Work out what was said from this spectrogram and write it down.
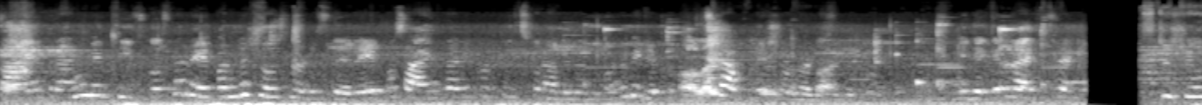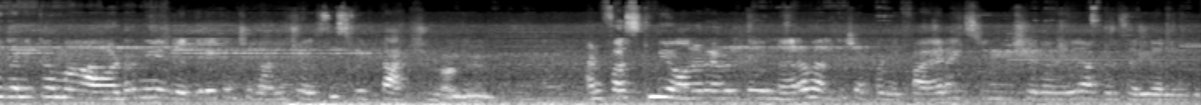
సాయంత్రాన్ని మీరు తీసుకొస్తే రేపన్నా షోస్ నడుస్తాయి. రేపు సాయంత్రానికి కూడా తీసుకురాలేదు అనుకోండి మీరు ఎప్పుడు అప్పుడే షో నడుస్తుంది. మీ దగ్గర నెక్స్ట్ షో కనుక మా ఆర్డర్ని వ్యతిరేకించి రన్ చేసి స్ట్రిక్ట్ యాక్షన్ అండ్ ఫస్ట్ మీ ఓనర్ ఎవరైతే ఉన్నారో వాళ్ళకి చెప్పండి. ఫైర్ ఎక్స్టింగ్విషర్ అనేది అక్కడ సరిగా లేదు.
